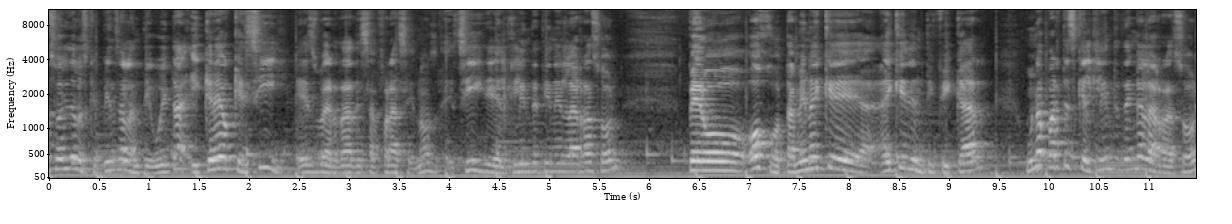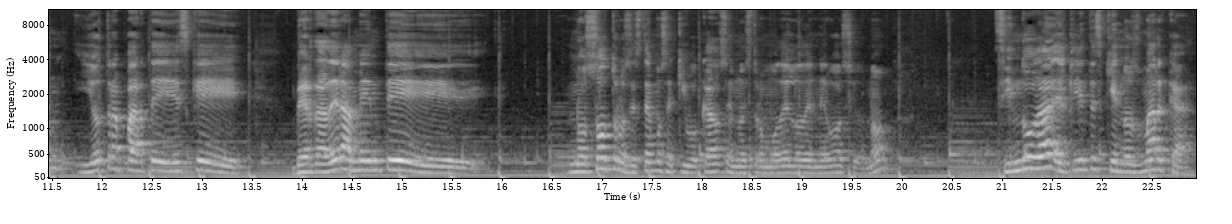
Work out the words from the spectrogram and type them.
soy de los que piensa la antigüita y creo que sí es verdad esa frase, ¿no? Sí, el cliente tiene la razón. Pero, ojo, también hay que, hay que identificar una parte es que el cliente tenga la razón y otra parte es que verdaderamente nosotros estemos equivocados en nuestro modelo de negocio, ¿no? Sin duda, el cliente es quien nos marca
